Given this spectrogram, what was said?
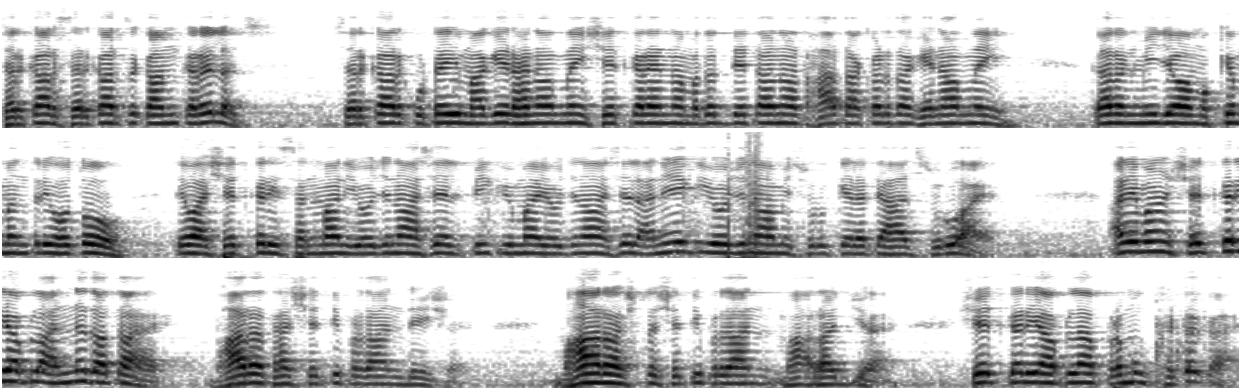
सरकार सरकारचं काम करेलच. सरकार कुठेही मागे राहणार नाही शेतकऱ्यांना मदत देताना हात आकडता घेणार नाही. कारण मी जेव्हा मुख्यमंत्री होतो तेव्हा शेतकरी सन्मान योजना असेल पीक विमा योजना असेल अनेक योजना आम्ही सुरू केल्या त्या आज सुरू आहे आणि म्हणून शेतकरी आपला अन्नदाता आहे. भारत हा शेतीप्रधान देश आहे. महाराष्ट्र शेतीप्रधान महाराज्य आहे. शेतकरी आपला प्रमुख घटक आहे.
